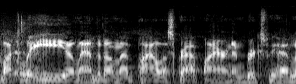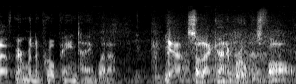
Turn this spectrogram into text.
Luckily, he uh, landed on that pile of scrap iron and bricks we had left. Remember when the propane tank went up? Yeah, so that kind of broke his fall.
